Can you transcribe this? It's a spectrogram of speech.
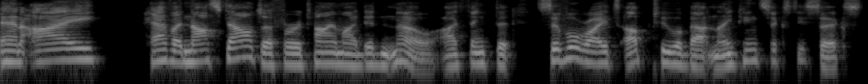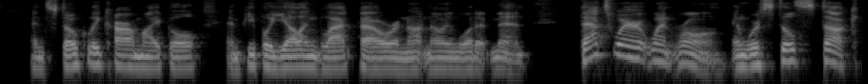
And I have a nostalgia for a time I didn't know. I think that civil rights up to about 1966 and Stokely Carmichael and people yelling Black Power and not knowing what it meant, that's where it went wrong. And we're still stuck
